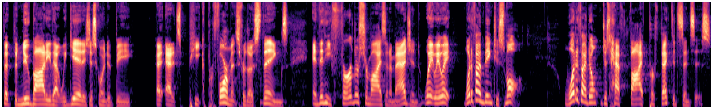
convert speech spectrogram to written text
that the new body that we get is just going to be at, at its peak performance for those things. And then he further surmised and imagined, wait, wait, wait, what if I'm being too small? What if I don't just have five perfected senses?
